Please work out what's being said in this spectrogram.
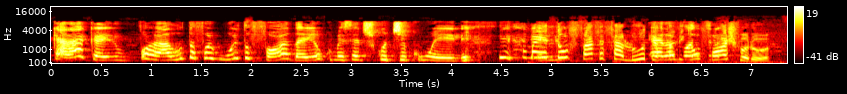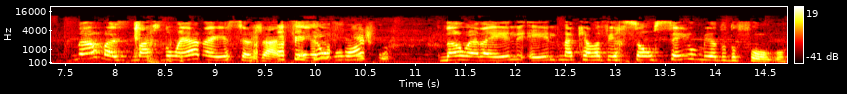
Caraca, eu- porra, a luta foi muito foda. Aí eu comecei a discutir com ele. Mas é tão fácil essa luta, é Era só ligar um fósforo. Não, mas, mas não era esse Ajax. Acendeu era um o- fósforo. Não, era ele, ele naquela versão sem o medo do fogo.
